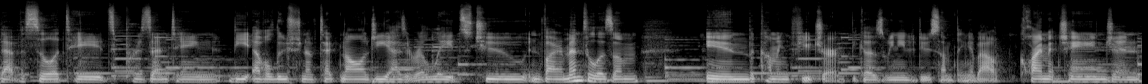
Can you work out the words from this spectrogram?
that facilitates presenting the evolution of technology as it relates to environmentalism in the coming future because we need to do something about climate change and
